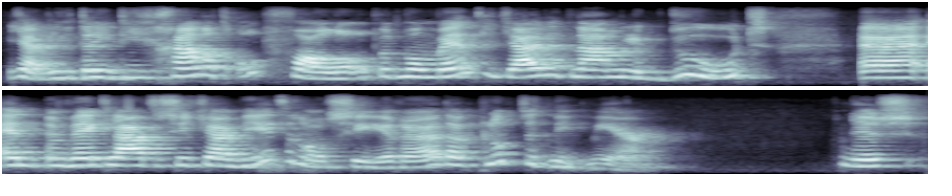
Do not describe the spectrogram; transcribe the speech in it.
ja, die, die, gaan het opvallen op het moment dat jij dit namelijk doet. Uh, en een week later zit jij weer te lanceren, dan klopt het niet meer. Dus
